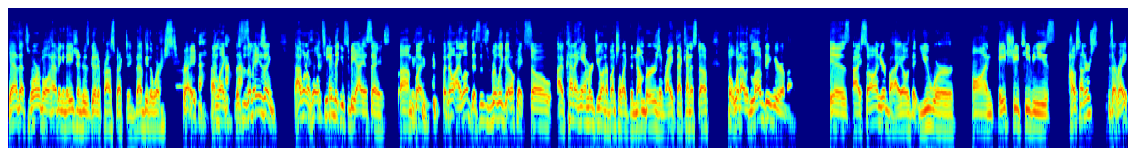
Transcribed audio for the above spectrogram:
yeah, that's horrible. Having an agent who's good at prospecting, that'd be the worst, right? I'm like, this is amazing. I want a whole team that used to be ISAs. Um, but but no, I love this. This is really good. Okay, so I've kind of hammered you on a bunch of like the numbers and right that kind of stuff. But what I would love to hear about is I saw in your bio that you were on HGTV's House Hunters. Is that right?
